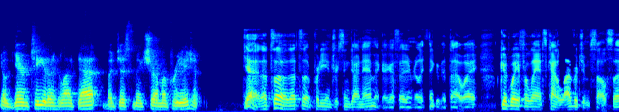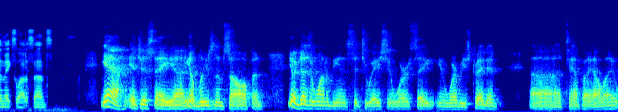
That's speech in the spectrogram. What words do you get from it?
you know guarantee it or anything like that, but just make sure I'm a free agent. Yeah, that's a that's a pretty interesting dynamic. I guess I didn't really think of it that way. Good way for Lance kind of leverage himself, so that makes a lot of sense. Yeah, it's just a uh, you know believes in himself and you know doesn't want to be in a situation where say you know wherever he's traded, uh, Tampa, LA,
